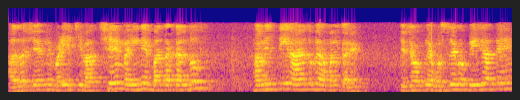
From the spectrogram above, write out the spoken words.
حضرت شیخ نے بڑی اچھی بات چھ مہینے بتکلف ہم اس تین آیتوں پہ عمل کریں کہ جو اپنے غصے کو پی جاتے ہیں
